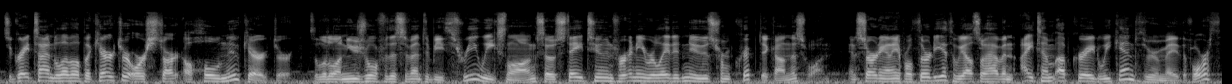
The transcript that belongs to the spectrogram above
It's a great time to level up a character or start a whole new character. It's a little unusual for this event to be three weeks long, so stay tuned for any related news from Cryptic on this one. And starting on April 30th, we also have an item upgrade weekend through May the 4th.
